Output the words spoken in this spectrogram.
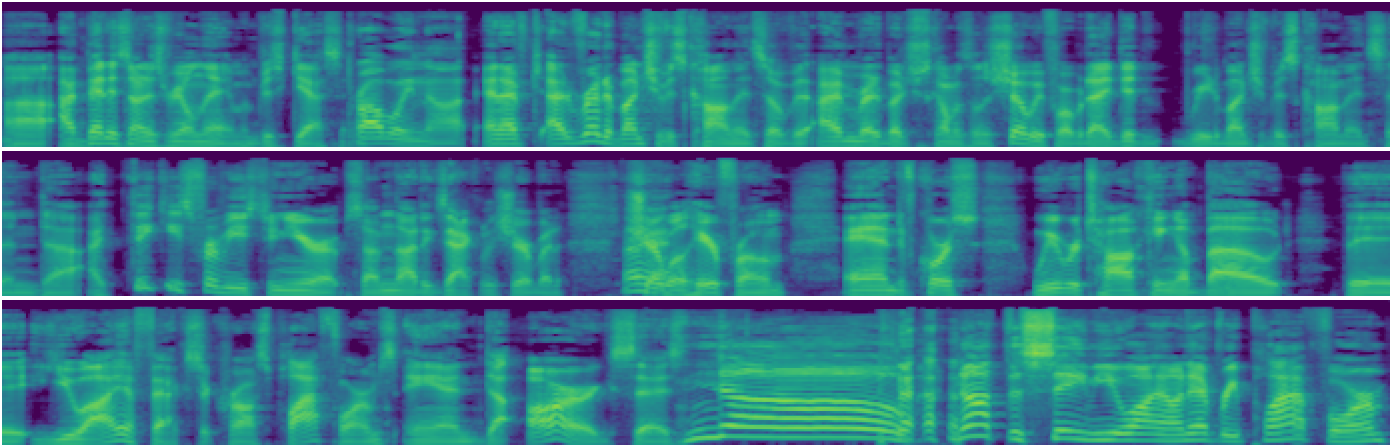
Uh, I bet it's not his real name. I'm just guessing. Probably not. And I've I've read a bunch of his comments over. I haven't read a bunch of his comments on the show before, but I did read a bunch of his comments, and uh, I think he's from Eastern Europe, so I'm not exactly sure, but I'm sure we'll hear from him. And of course, we were talking about the UI effects across platforms. And ARG says, no, not the same UI on every platform.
